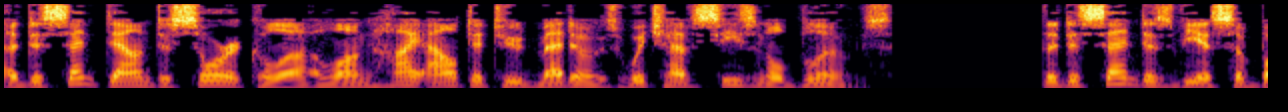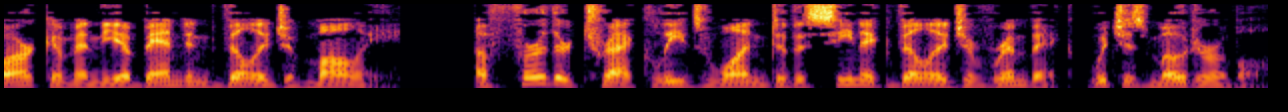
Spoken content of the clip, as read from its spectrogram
A descent down to Sorakola along high-altitude meadows which have seasonal blooms. The descent is via Sabarkam and the abandoned village of Mali. A further trek leads one to the scenic village of Rimbik, which is motorable.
